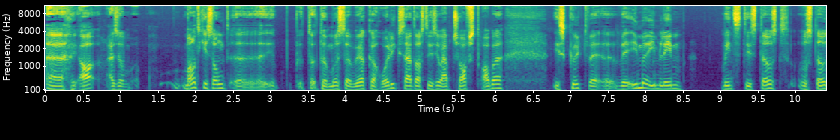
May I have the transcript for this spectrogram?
Äh, ja, also manche sagen, äh, da, da ein Workaholic sein, dass du das überhaupt schaffst, aber es gilt wie, wie immer im Leben, wenn du das tust, was du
